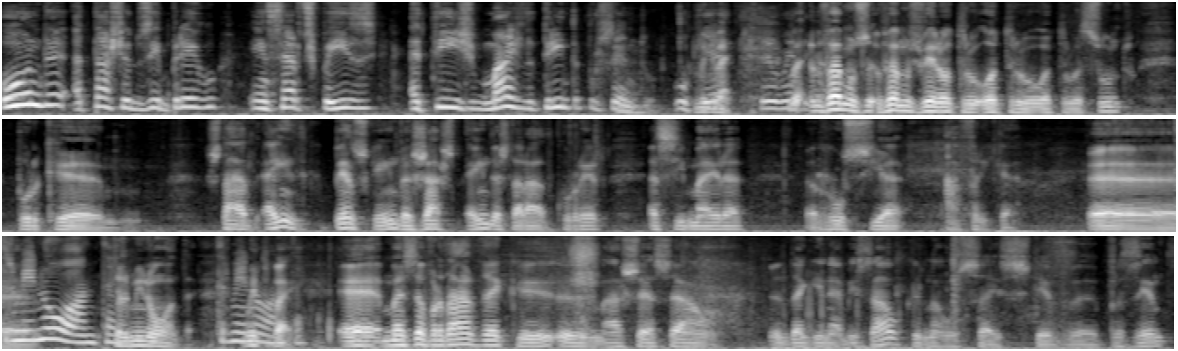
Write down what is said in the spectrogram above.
onde a taxa de desemprego em certos países atinge mais de 30%. Hum. O que Muito é bem. Vamos, vamos ver outro, outro, outro assunto, porque está, ainda, penso que ainda, já, ainda estará a decorrer a cimeira Rússia-África. Uh, terminou ontem. Terminou ontem. Terminou Muito ontem. bem. Uh, mas a verdade é que, uh, à exceção da Guiné-Bissau, que não sei se esteve presente,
